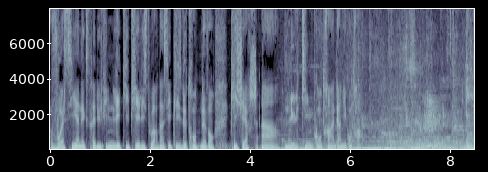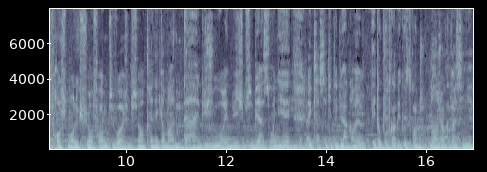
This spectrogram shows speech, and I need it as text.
Voici un extrait du film L'équipier, l'histoire d'un cycliste de 39 ans qui cherche un ultime contrat, un dernier contrat. Franchement, le que je suis en forme, tu vois, je me suis entraîné comme un dingue, jour et nuit, je me suis bien soigné. Les classiques étaient bien quand même. Et ton contrat avec Ostrange? Non, j'ai encore rien signé.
